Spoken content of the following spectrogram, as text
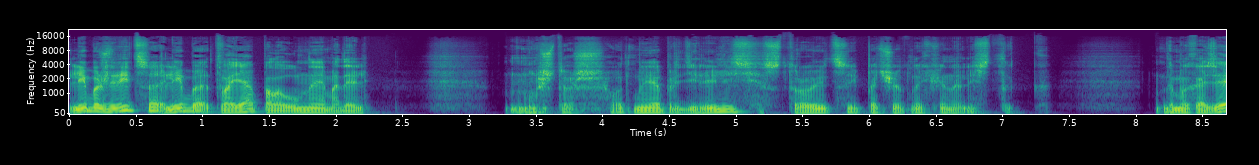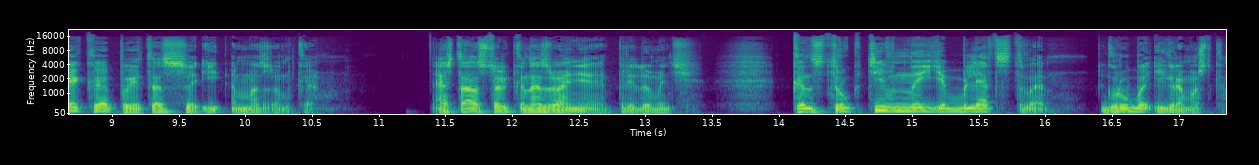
либо жрица, либо твоя полоумная модель. Ну что ж, вот мы и определились с троицей почетных финалисток. Домохозяйка, поэтесса и амазонка. Осталось только название придумать. Конструктивное блядство. Грубо и громоздко.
